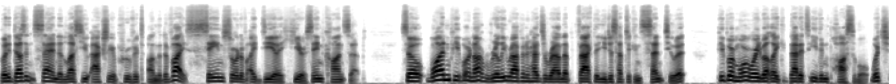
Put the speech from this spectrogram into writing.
but it doesn't send unless you actually approve it on the device. Same sort of idea here, same concept. So, one, people are not really wrapping their heads around the fact that you just have to consent to it. People are more worried about like that it's even possible, which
